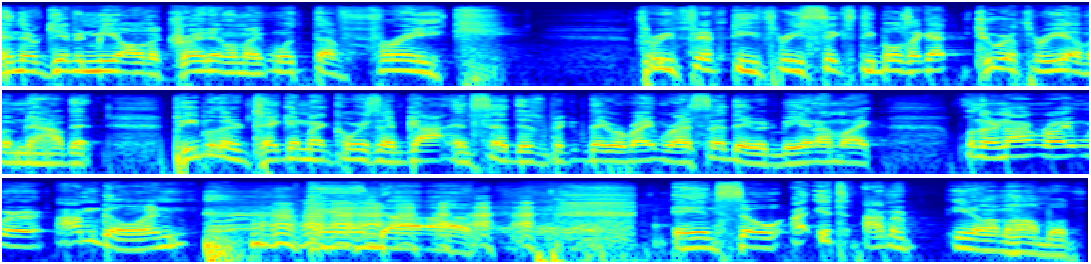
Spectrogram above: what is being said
And they're giving me all the credit. I'm like, what the freak? 350, 360 bulls. I got two or three of them now that people that are taking my course have got and said this, they were right where I said they would be. And I'm like, well, they're not right where I'm going. and, uh, and so it's, I'm a, you know, I'm humbled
